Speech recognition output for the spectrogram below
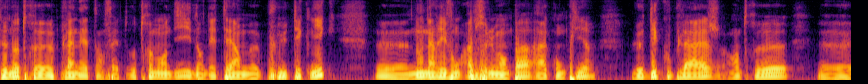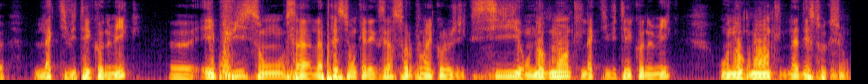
de notre planète en fait. Autrement dit, dans des termes plus techniques, euh, nous n'arrivons absolument pas à accomplir le découplage entre euh, l'activité économique euh, et puis son, sa, la pression qu'elle exerce sur le plan écologique. Si on augmente l'activité économique, on augmente la destruction.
